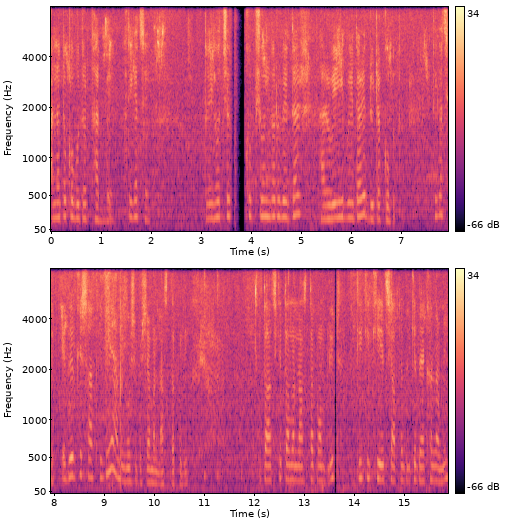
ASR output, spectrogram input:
আর নয়তো কবুতর থাকবে, ঠিক আছে? তো এই হচ্ছে খুব সুন্দর ওয়েদার আর এই ওয়েদারে দুইটা কবুতর। ঠিক আছে? এদেরকে সাথে দিয়ে আমি বসে বসে আমার নাস্তা করি। তো আজকে তো আমার নাস্তা কমপ্লিট কী কী খেয়েছি আপনাদেরকে দেখালামই।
